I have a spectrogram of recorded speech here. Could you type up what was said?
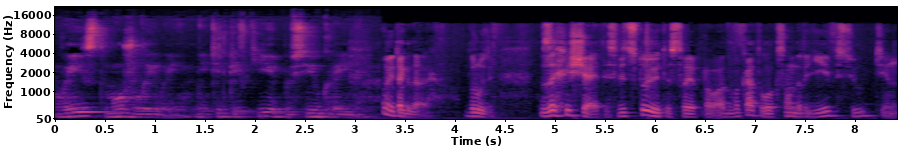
Виїзд можливий не тільки в Київ, по всій Україні. Ну і так далі. Друзі, захищайтесь, відстоюйте свої права. Адвокат Олександр Євсютін.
